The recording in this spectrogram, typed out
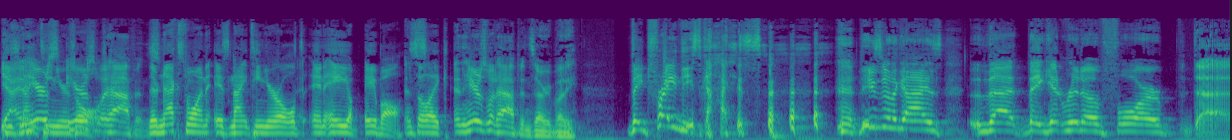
Yeah, He's and 19 here's- years here's old. what happens. Their next one is 19 year old and A A ball. So like, and here's what happens, everybody. They trade these guys. these are the guys that they get rid of for uh,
